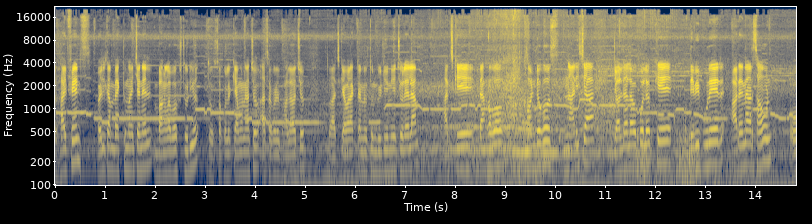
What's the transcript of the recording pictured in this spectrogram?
তো hi friends welcome back to my channel Bangla box studio তো সকলে কেমন আছো? আশা করি ভালো আছো। তো আজকে আবার একটা নতুন ভিডিও নিয়ে চলে এলাম। আজকে দেখাবো খণ্ডঘোষ, নারীচা, জলঢালা উপলক্ষে দেবীপুরের আরেনার সাউন্ড ও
